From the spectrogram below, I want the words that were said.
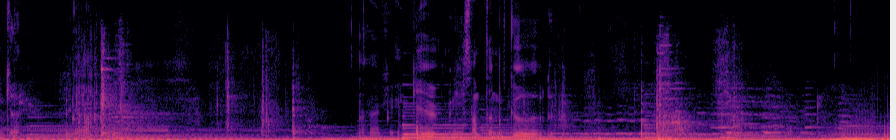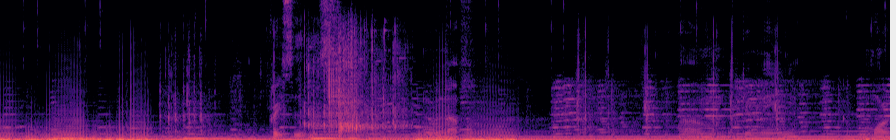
Okay, there we go. Okay, give me something good. Prices. enough. Um, give me more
